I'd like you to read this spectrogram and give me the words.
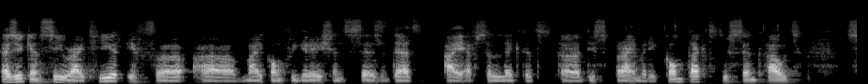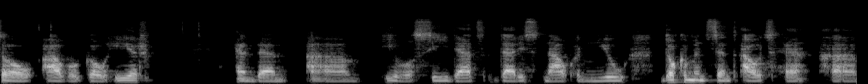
As you can see right here, if uh, uh, my configuration says that I have selected uh, this primary contact to send out, so I will go here and then um, you will see that there is now a new document sent out uh,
